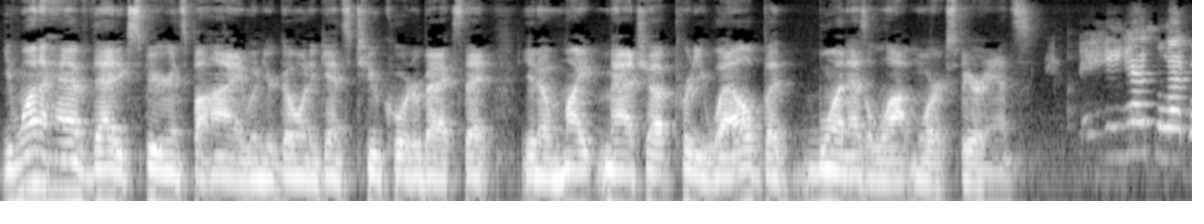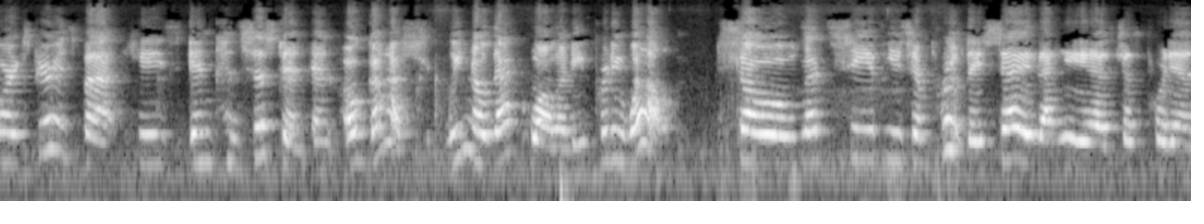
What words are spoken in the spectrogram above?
you want to have that experience behind when you're going against two quarterbacks that you know might match up pretty well, but one has a lot more experience. He has a lot more experience, but he's inconsistent, and oh gosh, we know that quality pretty well. So let's see if he's improved. They say that he has just put in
